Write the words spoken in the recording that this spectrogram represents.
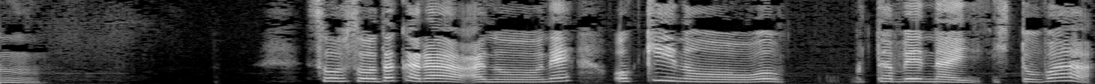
うん。そうそう。だから、あのね、大きいのを食べない人は、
